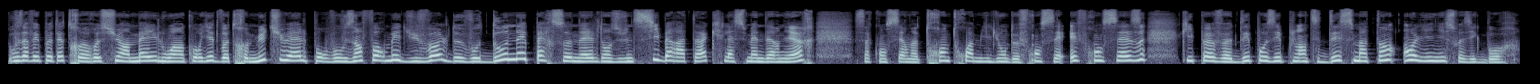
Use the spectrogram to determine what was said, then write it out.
Vous avez peut-être reçu un mail ou un courrier de votre mutuelle pour vous informer du vol de vos données personnelles dans une cyberattaque la semaine dernière. Ça concerne 33 millions de Français et Françaises qui peuvent déposer plainte dès ce matin en ligne Soisigbourg.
